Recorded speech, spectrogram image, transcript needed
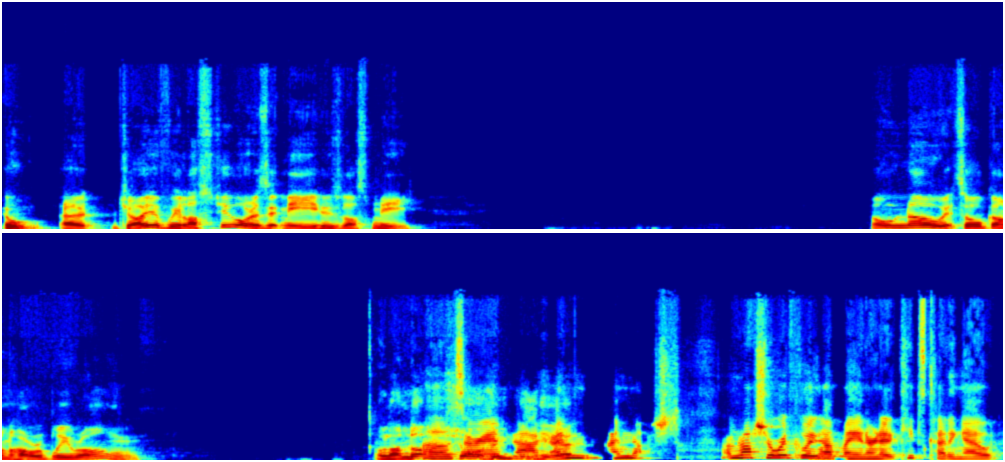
Oh, uh, Joy, have we lost you, or is it me who's lost me? Oh no, it's all gone horribly wrong. Well, I'm not oh, sure. Sorry, I'm back. I'm, I'm not. I'm not sure what's going on with my internet. It keeps cutting out.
